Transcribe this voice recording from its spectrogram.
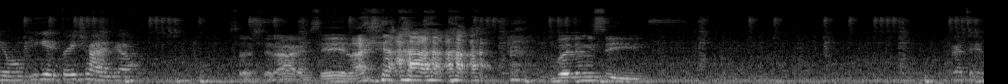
You get three tries, y'all. So shit, I already said like. but let me see. I take a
